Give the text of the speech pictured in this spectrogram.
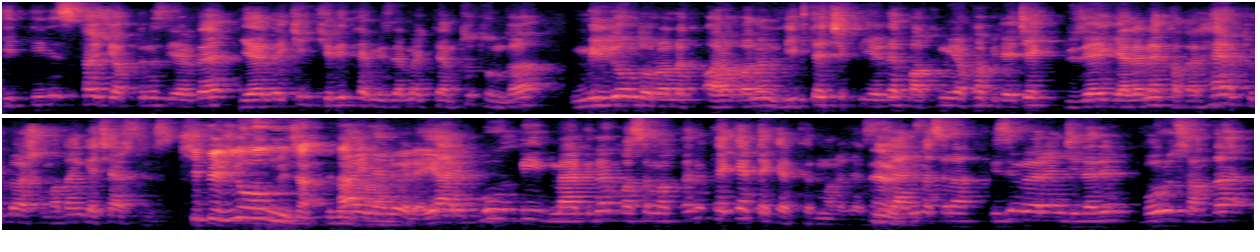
gittiğiniz staj yaptığınız yerde yerdeki kiri temizlemekten tutun da milyon dolarlık arabanın lifte çıktığı yerde bakım yapabilecek düzeye gelene kadar her türlü aşamadan geçersiniz. Kibirli olmayacak bir defa. Aynen öyle. Yani bu bir merdiven basamaklarını teker teker tırmanacaksınız. Evet. Yani mesela bizim öğrencilerin Borusan'da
